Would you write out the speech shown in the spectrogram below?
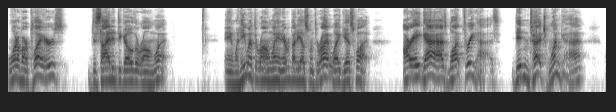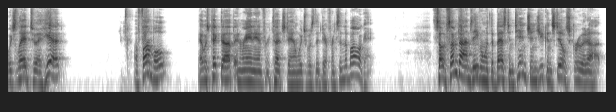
one of our players decided to go the wrong way. And when he went the wrong way and everybody else went the right way, guess what? Our eight guys blocked three guys, didn't touch one guy, which led to a hit, a fumble that was picked up and ran in for a touchdown, which was the difference in the ball game. So sometimes, even with the best intentions, you can still screw it up.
